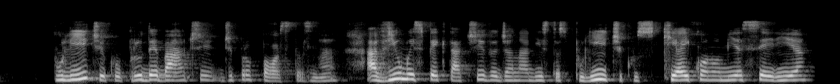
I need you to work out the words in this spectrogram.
político para o debate de propostas. Né? Havia uma expectativa de analistas políticos que a economia seria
